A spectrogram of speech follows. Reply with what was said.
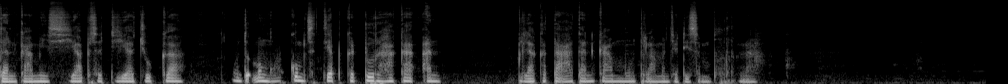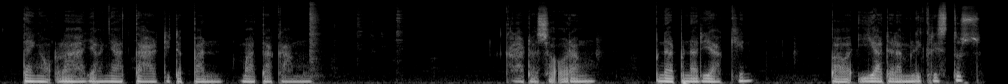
Dan kami siap sedia juga untuk menghukum setiap kedurhakaan bila ketaatan kamu telah menjadi sempurna. Tengoklah yang nyata di depan mata kamu. Kalau ada seorang benar-benar yakin bahwa ia adalah milik Kristus,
